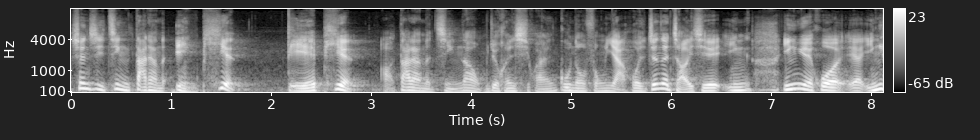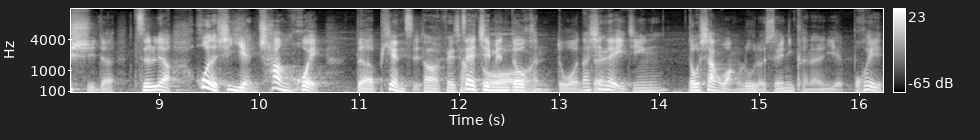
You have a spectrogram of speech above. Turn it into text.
甚至进大量的影片、碟片啊，大量的进。那我们就很喜欢故弄风雅，或者真的找一些音音乐或呃影史的资料，或者是演唱会的片子，在这边都很多。那现在已经都上网络了，所以你可能也不会。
